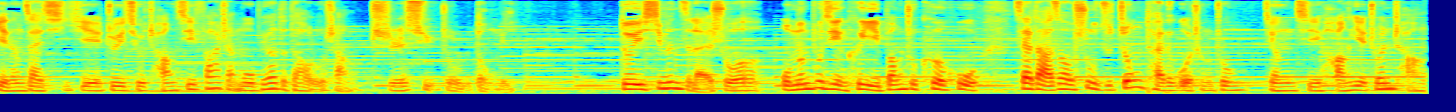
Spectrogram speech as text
也能在企业追求长期发展目标的道路上持续注入动力。对于西门子来说，我们不仅可以帮助客户在打造数字中台的过程中，将其行业专长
